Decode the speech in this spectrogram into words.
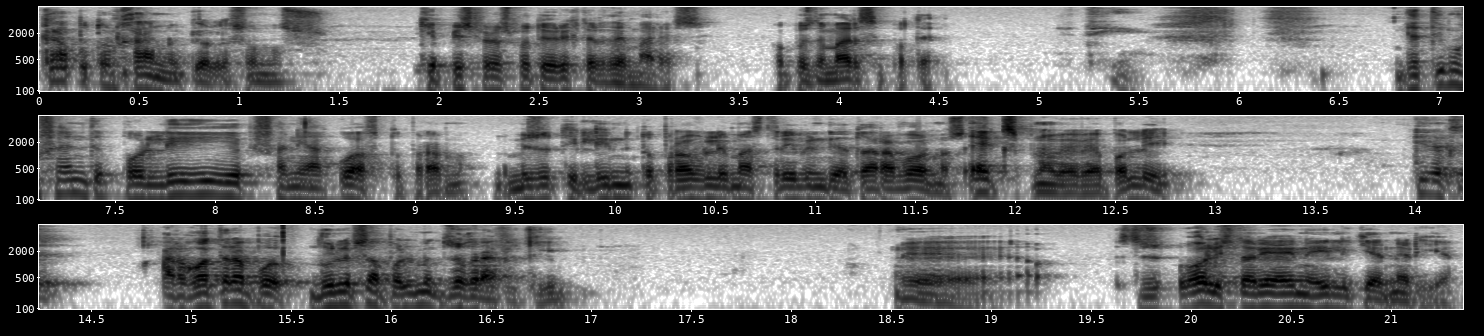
κάπου τον χάνω κιόλας όμως. Και επίσης πρέπει να σου πω ότι ο Ρίχτερ δεν μ' αρέσει. Όπως δεν μ' άρεσε ποτέ. Γιατί; Γιατί μου φαίνεται πολύ επιφανειακό αυτό το πράγμα. Νομίζω ότι λύνει το πρόβλημα στρίβιν για το αραβόνος. Έξυπνο βέβαια πολύ. Κοίταξε, αργότερα που δούλεψα πολύ με τη ζωγραφική, ε, στη- όλη η ιστορία είναι ύλη και ενέργεια.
